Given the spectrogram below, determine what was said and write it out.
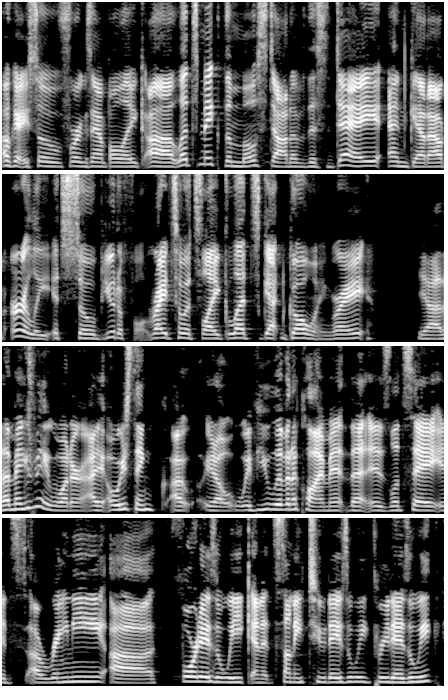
okay, so for example, like uh let's make the most out of this day and get out early. It's so beautiful, right? So it's like let's get going, right? Yeah, that makes me wonder. I always think, uh, you know, if you live in a climate that is, let's say, it's a rainy uh, four days a week and it's sunny two days a week, three days a week,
